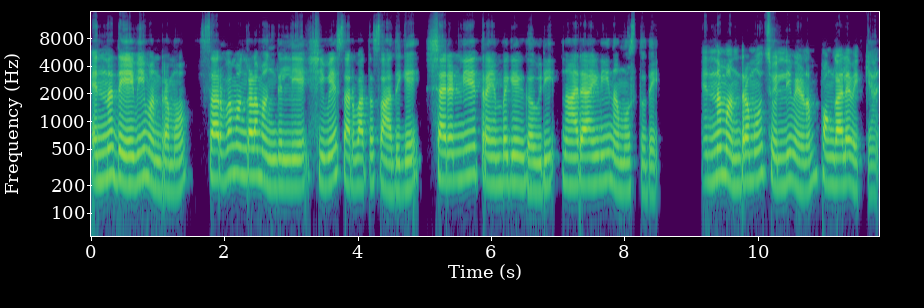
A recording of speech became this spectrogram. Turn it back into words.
എന്ന ദേവി മന്ത്രമോ സർവമംഗള മംഗല്യേ ശിവേ സർവാത്ത സാധികെ ശരണ്യേ ത്രയംബകേ ഗൗരി നാരായണി നമോസ്തുതേ എന്ന മന്ത്രമോ ചൊല്ലി വേണം പൊങ്കാല വെക്കാൻ.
